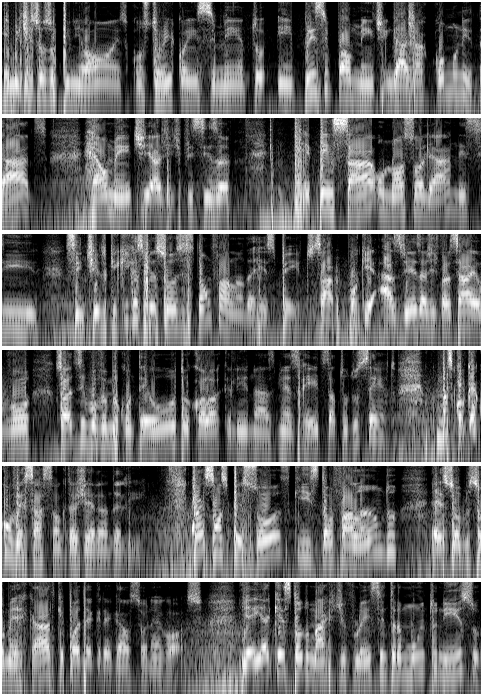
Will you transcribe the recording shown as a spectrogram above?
emitir suas opiniões, construir conhecimento e principalmente engajar comunidades, realmente a gente precisa repensar o nosso olhar nesse sentido que que, que as pessoas estão falando a respeito, sabe? Porque às vezes a gente fala assim, ah, eu vou só desenvolver meu conteúdo, coloco ali nas minhas redes, está tudo certo. Mas qual é a conversação que está gerando ali? Quais são as pessoas que estão falando é, sobre o seu mercado que pode agregar o seu negócio? E aí a questão do marketing de influência entra muito nisso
